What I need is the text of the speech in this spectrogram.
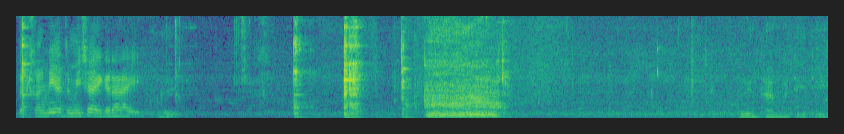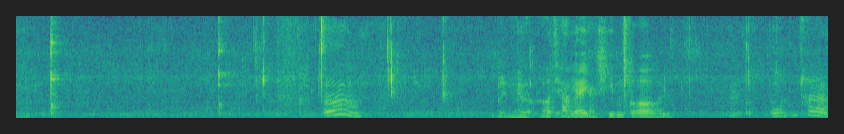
แต่ครั้งนี้อาจจะไม่ใช่ก็ได้เรียนทำมาดีอืมเป็นไงรสๆชาติยายเป็นไงชิมก่อนอืมชอบ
